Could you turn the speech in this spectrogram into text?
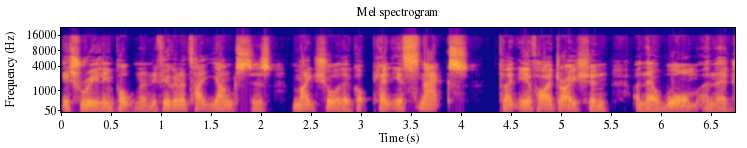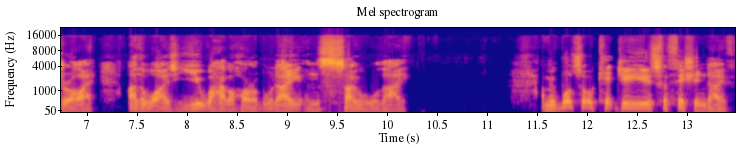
it's really important, and if you're going to take youngsters, make sure they've got plenty of snacks, plenty of hydration, and they're warm and they're dry. Otherwise, you will have a horrible day, and so will they. I mean, what sort of kit do you use for fishing, Dave?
